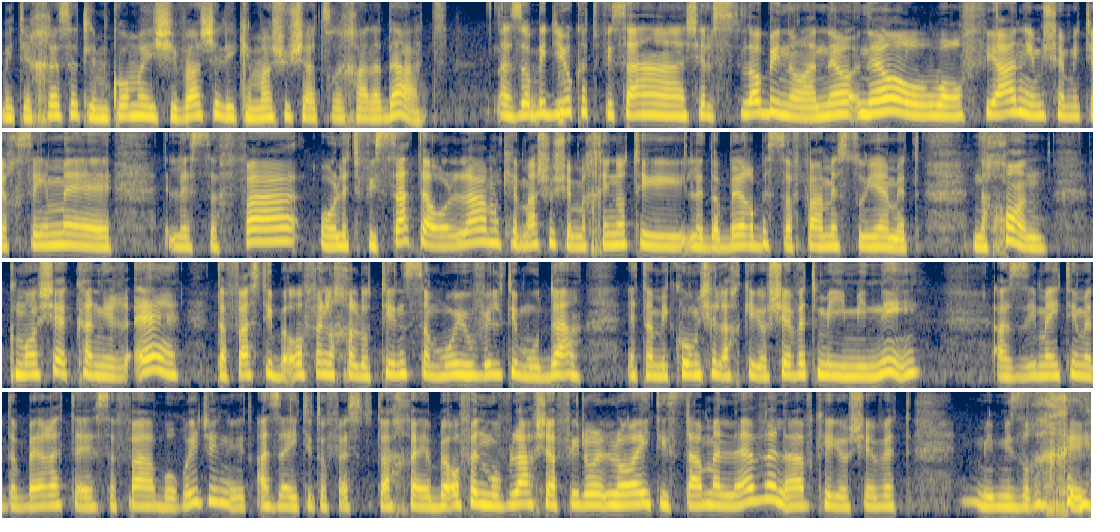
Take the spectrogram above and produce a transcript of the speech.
מתייחסת למקום הישיבה שלי כמשהו שאת צריכה לדעת. אז זו בדיוק התפיסה של סלובינו, הנאו-וורפיאנים שמתייחסים אה, לשפה או לתפיסת העולם כמשהו שמכין אותי לדבר בשפה מסוימת. נכון, כמו שכנראה תפסתי באופן לחלוטין סמוי ובלתי מודע את המיקום שלך כיושבת מימיני, אז אם הייתי מדברת אה, שפה אבוריג'ינית, אז הייתי תופסת אותך אה, באופן מובלע שאפילו לא הייתי שמה לב אליו כיושבת ממזרחי.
